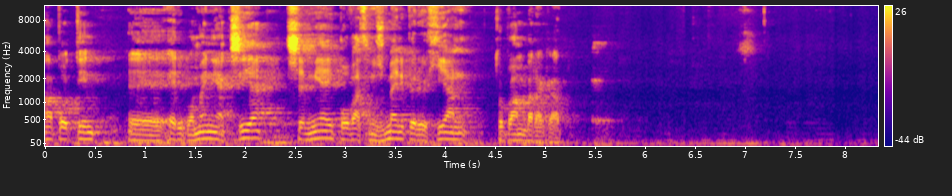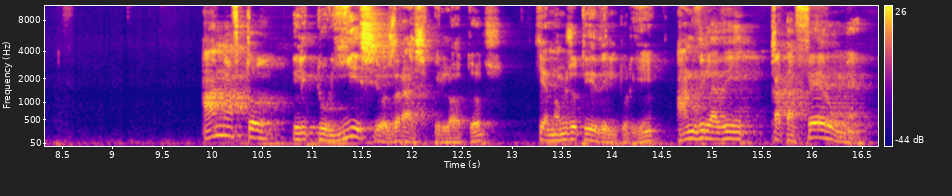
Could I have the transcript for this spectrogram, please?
από την ε, ερυπωμένη αξία σε μια υποβαθμισμένη περιοχή, αν το πάμε παρακάτω. Αν αυτό λειτουργήσει ως δράση πιλότος, και νομίζω ότι ήδη λειτουργεί, αν δηλαδή καταφέρουμε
